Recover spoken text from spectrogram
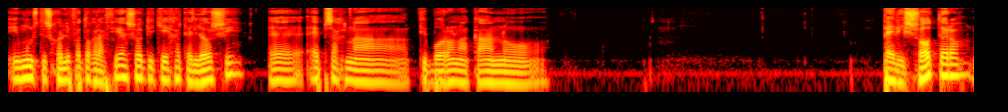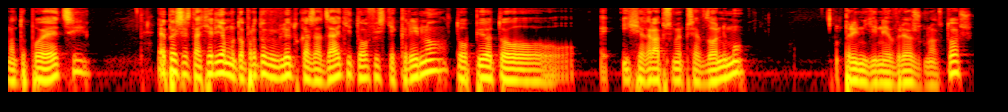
ήμουν στη σχολή φωτογραφίας, ό,τι και είχα τελειώσει. Ε, έψαχνα τι μπορώ να κάνω περισσότερο, να το πω έτσι. Έπεσε στα χέρια μου το πρώτο βιβλίο του Καζατζάκη, το Όφης και Κρίνο, το οποίο το ε, είχε γράψει με ψευδόνυμο, πριν γίνει Εβραίος γνωστός,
